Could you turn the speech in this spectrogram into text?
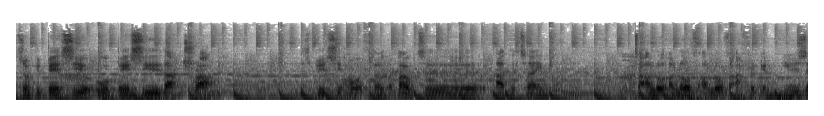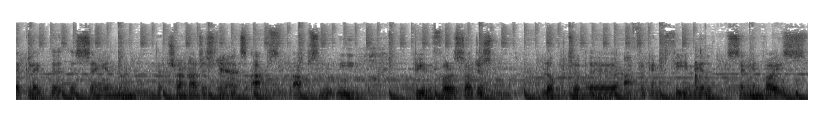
So basically, oh, basically that track is basically how I felt about it at the time. So I, lo- I love I love African music, like the, the singing and the chant. I just think yeah. it's abs- absolutely beautiful. So I just looked up uh, African female singing voice.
